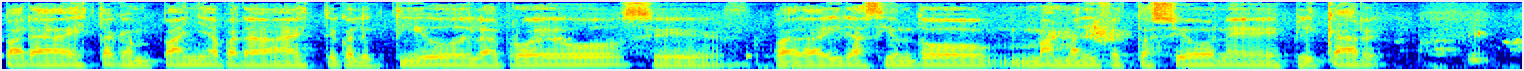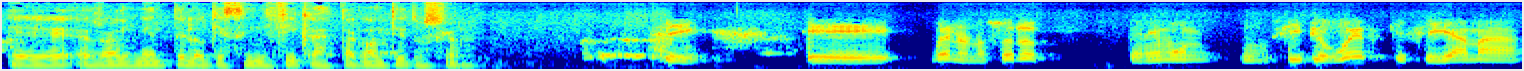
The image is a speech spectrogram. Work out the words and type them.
para esta campaña, para este colectivo de la prueba, para ir haciendo más manifestaciones, explicar eh, realmente lo que significa esta constitución? Sí, eh, bueno, nosotros tenemos un, sitio web que se llama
